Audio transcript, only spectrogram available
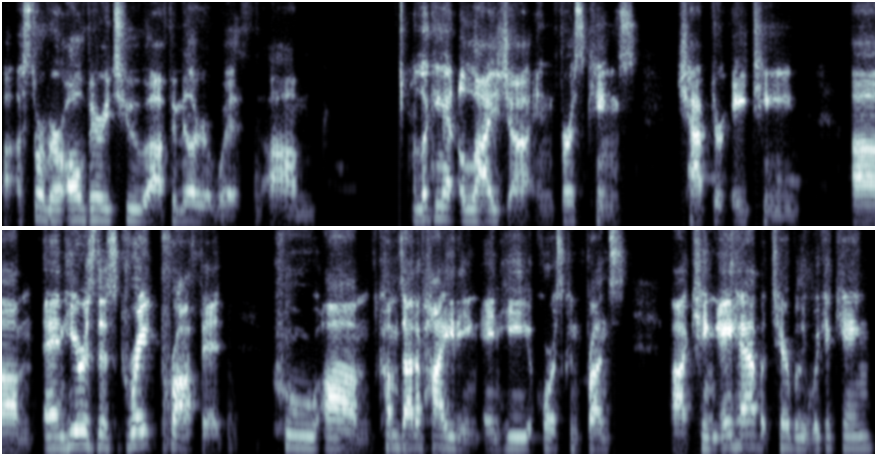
uh, a story we're all very too familiar with. Um, we're looking at Elijah in First Kings chapter 18. Um, and here is this great prophet who um, comes out of hiding, and he, of course, confronts uh, King Ahab, a terribly wicked king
